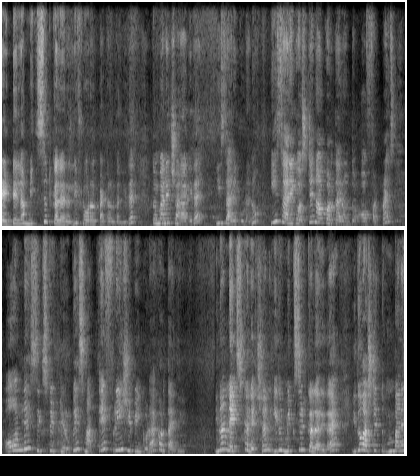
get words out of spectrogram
ರೆಡ್ ಎಲ್ಲ ಮಿಕ್ಸ್ಡ್ ಕಲರ್ ಅಲ್ಲಿ ಫ್ಲೋರಲ್ ಪ್ಯಾಟರ್ನ್ ಬಂದಿದೆ. ತುಂಬಾನೇ ಚೆನ್ನಾಗಿದೆ. ಈ ಸ್ಯಾರಿ ಕೂಡ ಈ ಸ್ಯಾರಿಗೂ ಅಷ್ಟೇ ನಾವು ಕೊಡ್ತಾ ಇರುವಂತ offer price only six fifty rupees ಮತ್ತೆ ಫ್ರೀ ಶಿಪ್ಪಿಂಗ್ ಕೂಡ ಕೊಡ್ತಾ ಇದೀವಿ ಇನ್ನ ನೆಕ್ಸ್ಟ್ ಕಲೆಕ್ಷನ್ ಇದು ಮಿಕ್ಸ್ಡ್ ಕಲರ್ ಇದೆ. ಇದು ಅಷ್ಟೇ ತುಂಬಾನೇ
